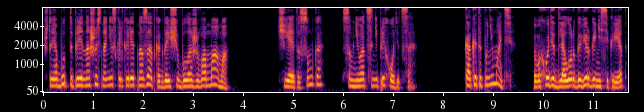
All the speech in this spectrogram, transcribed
что я будто переношусь на несколько лет назад, когда еще была жива мама. Чья это сумка, сомневаться не приходится. Как это понимать? Выходит, для лорда Вирга не секрет,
